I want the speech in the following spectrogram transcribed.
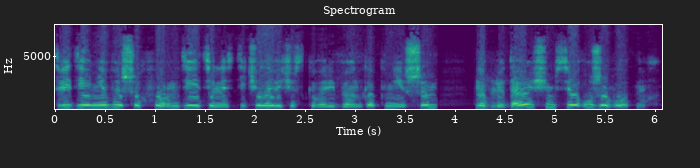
сведения высших форм деятельности человеческого ребенка к низшим, наблюдающимся у животных.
